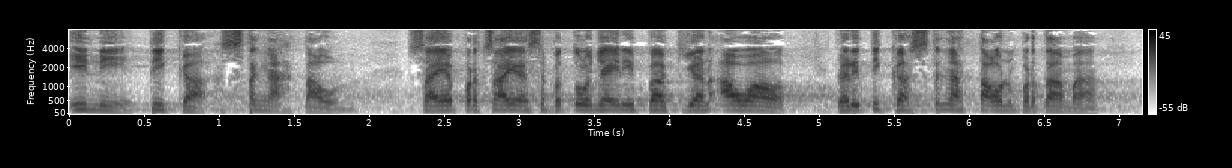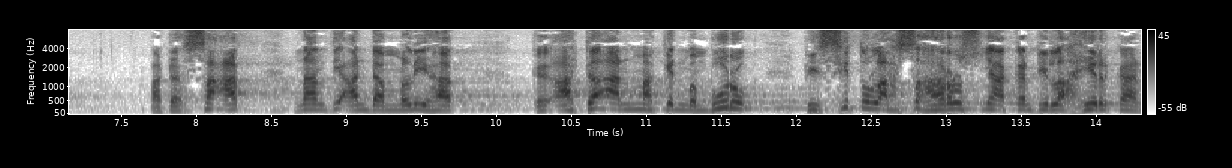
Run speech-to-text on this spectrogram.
ini tiga setengah tahun. Saya percaya sebetulnya ini bagian awal dari tiga setengah tahun pertama. Pada saat nanti Anda melihat keadaan makin memburuk, di situlah seharusnya akan dilahirkan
